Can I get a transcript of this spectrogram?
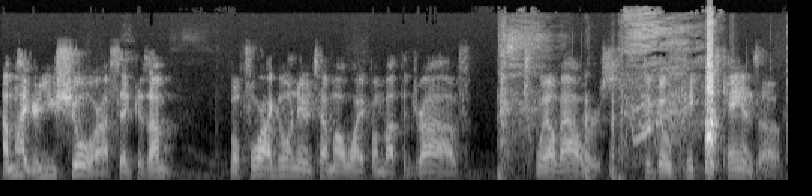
I'm like, "Are you sure?" I said, "Because I'm before I go in there and tell my wife I'm about to drive 12 hours to go pick these cans up,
